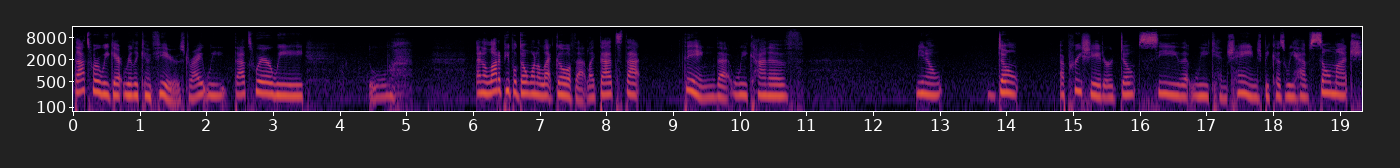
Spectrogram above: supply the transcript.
that's where we get really confused, right? We that's where we and a lot of people don't want to let go of that. Like that's that thing that we kind of you know don't appreciate or don't see that we can change because we have so much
